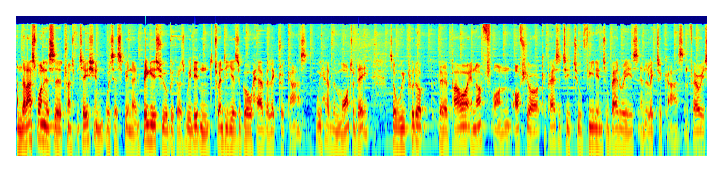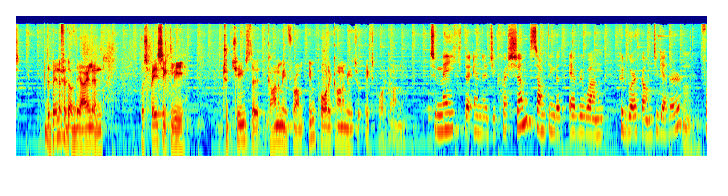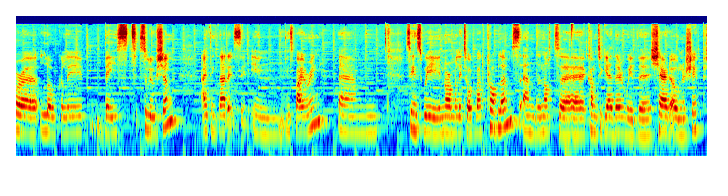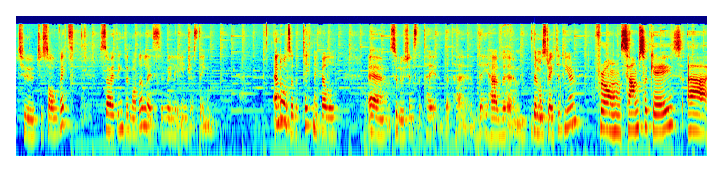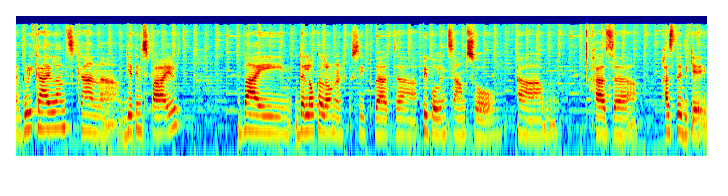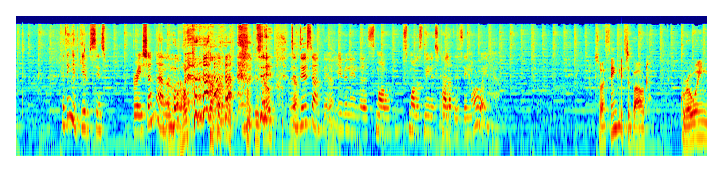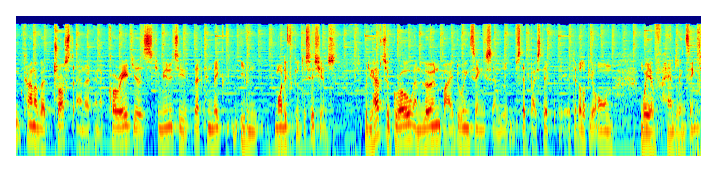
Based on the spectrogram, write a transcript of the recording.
And the last one is uh, transportation, which has been a big issue because we didn't 20 years ago have electric cars. We have them more today. So we put up uh, power enough on offshore capacity to feed into batteries and electric cars and ferries. The benefit of the island was basically to change the economy from import economy to export economy. To make the energy question something that everyone could work on together mm. for a locally based solution. I think that is in inspiring. Um, since we normally talk about problems and not uh, come together with uh, shared ownership to, to solve it. So I think the model is really interesting. And also the technical uh, solutions that, they, that they have um, demonstrated here. From Samsø case, uh, Greek islands can uh, get inspired by the local ownership that uh, people in Samsø um, has, uh, has dedicated. I think it gives inspiration and, and hope, hope. to, hope. Yeah. to, do something, yeah. even in the small, smallest municipalities yeah. in Norway. So I think it's about growing kind of a trust and a, and a, courageous community that can make even more difficult decisions. But you have to grow and learn by doing things and step by step uh, develop your own way of handling things.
